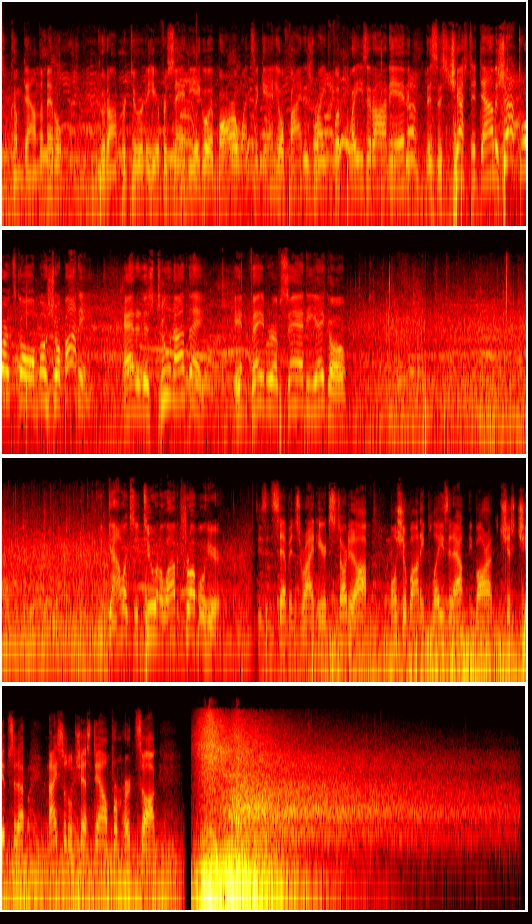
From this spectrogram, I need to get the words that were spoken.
This will come down the middle. Good opportunity here for San Diego. Ibarra once again. He'll find his right foot, plays it on in. This is chested down. The shot towards goal. Moshobane. And it is 2 0 in favor of San Diego. The Galaxy 2 in a lot of trouble here. Season sevens right here. It started off. Moshobane plays it out. Ibarra just chips it up. Nice little chest down from Herzog.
